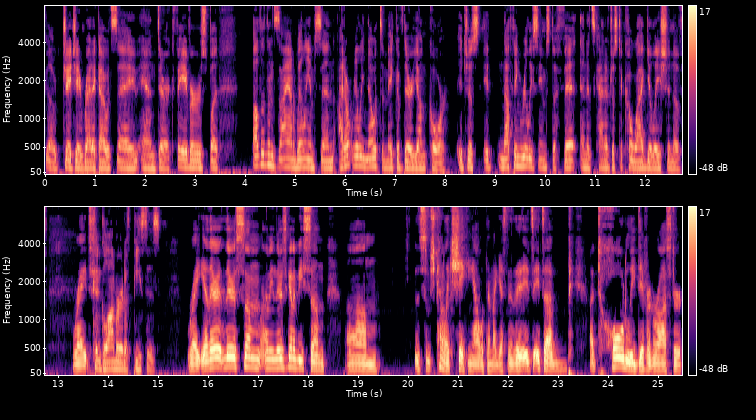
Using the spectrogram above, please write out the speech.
go JJ Redick, I would say, and Derrick Favors. But other than Zion Williamson, I don't really know what to make of their young core. It just it nothing really seems to fit, and it's kind of just a coagulation of Right. conglomerate of pieces. Right. Yeah. There. There's some. I mean, there's going to be some. Um, some kind of like shaking out with them. I guess it's it's a a totally different roster.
